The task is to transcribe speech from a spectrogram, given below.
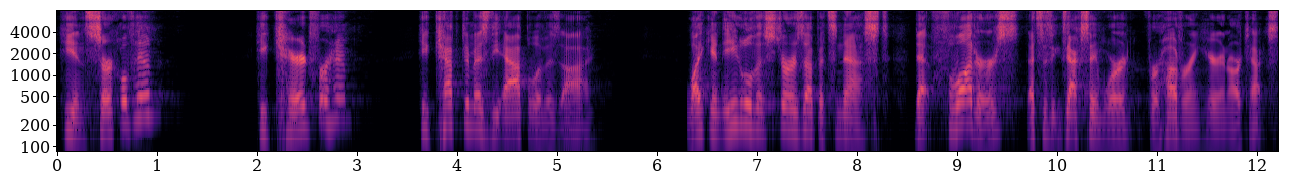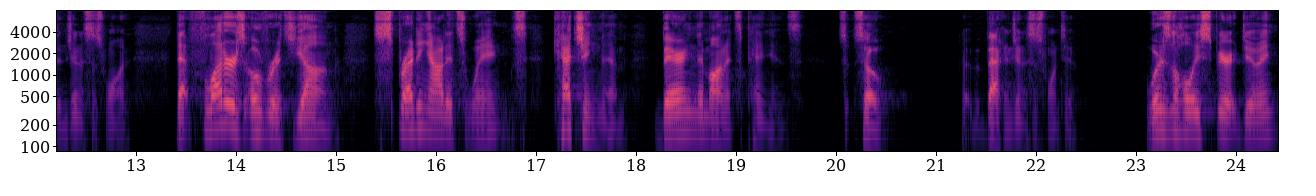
He encircled him, he cared for him, he kept him as the apple of his eye. Like an eagle that stirs up its nest, that flutters, that's the exact same word for hovering here in our text in Genesis 1, that flutters over its young, spreading out its wings, catching them, bearing them on its pinions. So, so back in Genesis 1 2. What is the Holy Spirit doing?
